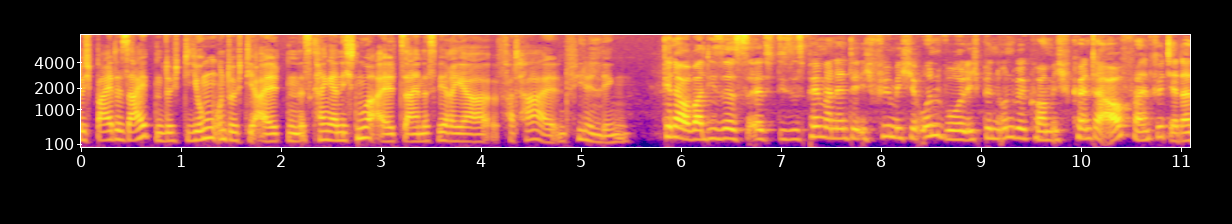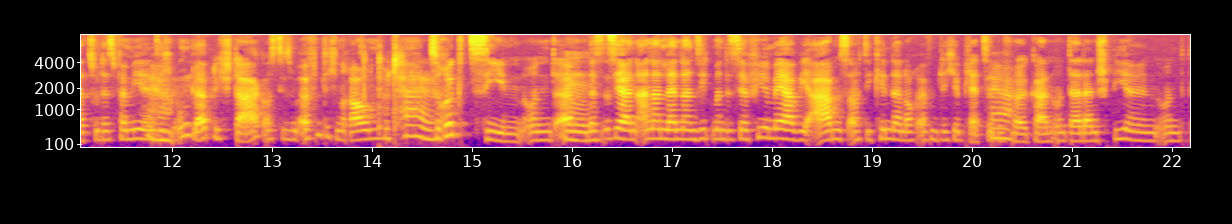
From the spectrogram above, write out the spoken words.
durch beide Seiten, durch die Jungen und durch die Alten. Es kann ja nicht nur alt sein, das wäre ja fatal in vielen Dingen. Genau, aber dieses, äh, dieses permanente, ich fühle mich hier unwohl, ich bin unwillkommen, ich könnte auffallen, führt ja dazu, dass Familien ja. sich unglaublich stark aus diesem öffentlichen Raum Total. zurückziehen. Und ähm, mhm. das ist ja in anderen Ländern sieht man das ja viel mehr, wie abends auch die Kinder noch öffentliche Plätze ja. bevölkern und da dann spielen. Und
